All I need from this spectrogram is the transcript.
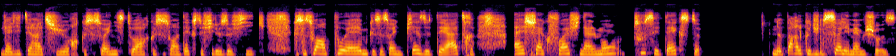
la littérature, que ce soit une histoire, que ce soit un texte philosophique, que ce soit un poème, que ce soit une pièce de théâtre, à chaque fois, finalement, tous ces textes ne parlent que d'une seule et même chose.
